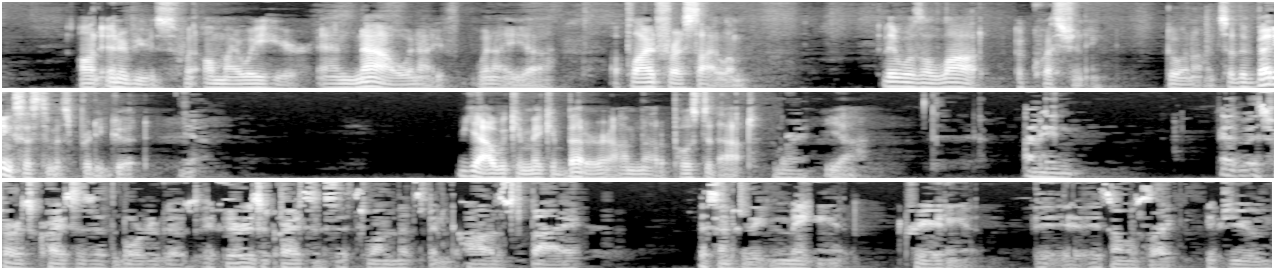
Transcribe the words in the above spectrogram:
on interviews on my way here, and now when I when I uh, applied for asylum, there was a lot of questioning going on. So the vetting system is pretty good. Yeah. Yeah, we can make it better. I'm not opposed to that. Right. Yeah. I mean, as far as crisis at the border goes, if there is a crisis, it's one that's been caused by essentially making it, creating it. It's almost like if you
